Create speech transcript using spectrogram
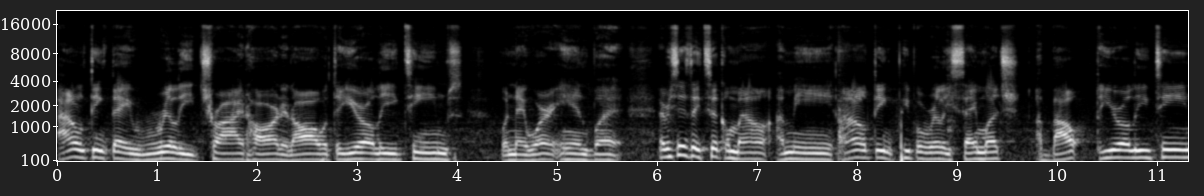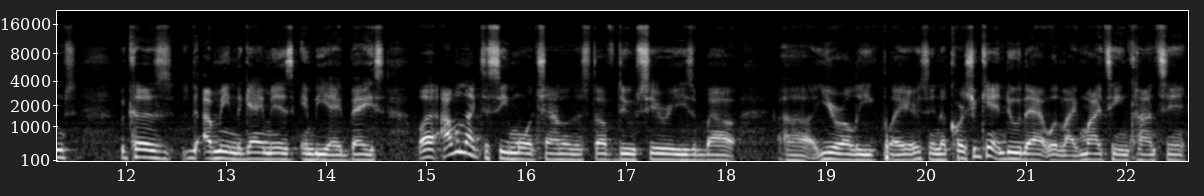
I don't think they really tried hard at all with the EuroLeague teams when they were in. But ever since they took them out, I mean, I don't think people really say much about the EuroLeague teams because I mean the game is NBA based. But I would like to see more channels and stuff do series about uh, EuroLeague players. And of course, you can't do that with like my team content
